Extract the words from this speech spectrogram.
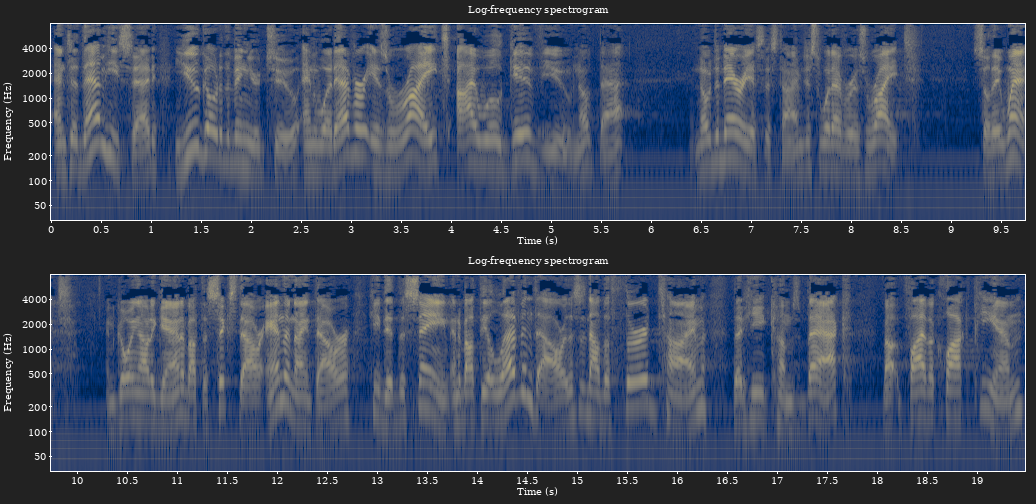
And to them he said, You go to the vineyard too, and whatever is right I will give you. Note that. No denarius this time, just whatever is right. So they went. And going out again about the sixth hour and the ninth hour, he did the same. And about the eleventh hour, this is now the third time that he comes back, about 5 o'clock p.m.,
